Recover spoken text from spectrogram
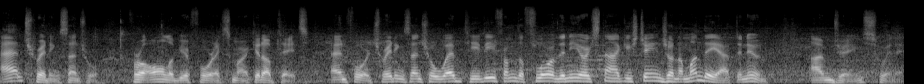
at Trading Central for all of your Forex market updates. And for Trading Central Web TV from the floor of the New York Stock Exchange on a Monday afternoon, I'm James Sweeney.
